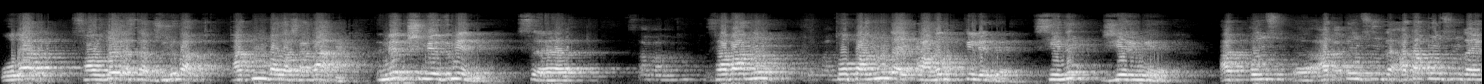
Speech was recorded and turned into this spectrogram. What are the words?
Олар сауда жасап жүріп ақ қатын балашаға үмек шүмегімен сабанның топанындай ағылып келеді. Сенің жеріңе ат қонысында ата қонысындай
